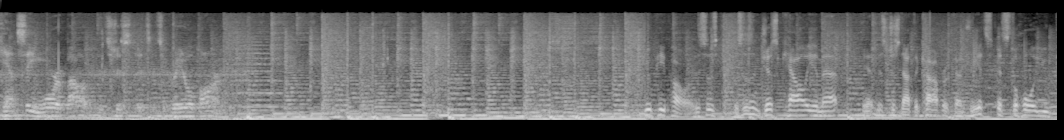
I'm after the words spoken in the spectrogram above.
Can't say more about it. It's just, it's, it's a great old barn. UP Power. This is this isn't just Calumet. Yeah, this is just not the Copper Country. It's it's the whole UP.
